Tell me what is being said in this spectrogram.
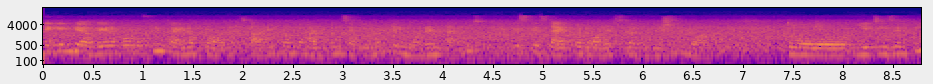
they can be aware about different kind of toilets, starting from the Harappan settlement till modern times. किस किस टाइप का टॉयलेट्स का एवोल्यूशन हुआ था। तो ये चीज़ें थी।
